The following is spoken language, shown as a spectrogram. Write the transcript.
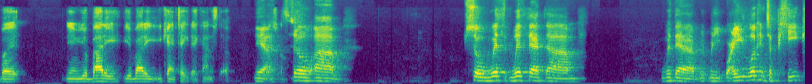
but you know your body, your body, you can't take that kind of stuff. Yeah. So, um, so with with that, um, with that, uh, are you looking to peak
